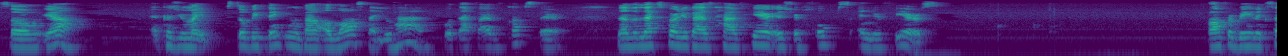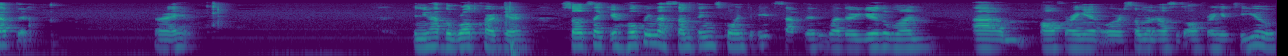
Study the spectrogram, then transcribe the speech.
So, yeah. Because you might still be thinking about a loss that you had with that Five of Cups there. Now, the next card you guys have here is your hopes and your fears. Offer being accepted. Alright? And you have the World card here. So it's like you're hoping that something's going to be accepted, whether you're the one um, offering it or someone else is offering it to you.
